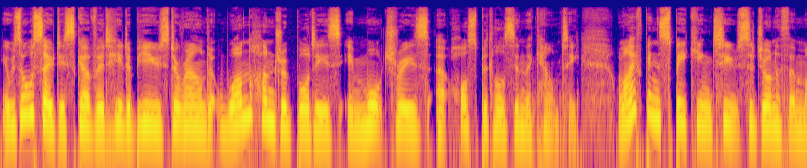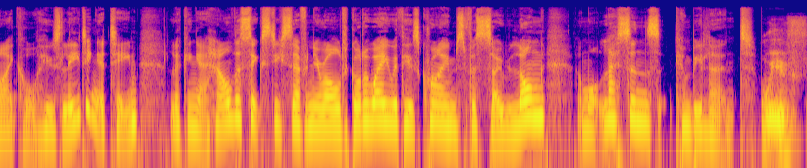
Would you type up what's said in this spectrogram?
It was also discovered he'd abused around 100 bodies in mortuaries at hospitals in the county. Well, I've been speaking to Sir Jonathan Michael, who's leading a team looking at how the 67 year old got away with his crimes for so long and what lessons can be learnt. We've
